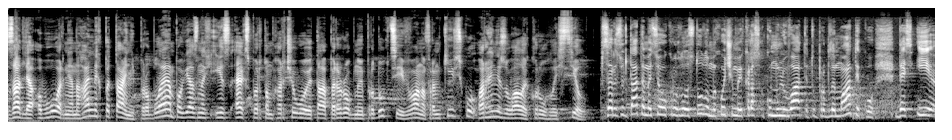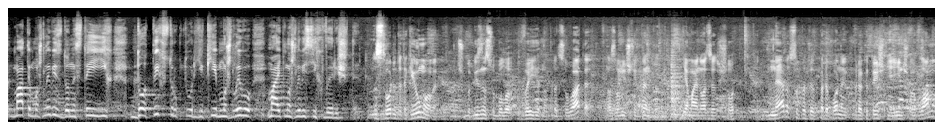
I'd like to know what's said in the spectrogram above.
Задля обговорення нагальних питань, проблем пов'язаних із експортом харчової та переробної продукції в Івано-Франківську організували круглий стіл. За результатами цього круглого столу ми хочемо якраз акумулювати ту проблематику, десь і мати можливість донести їх до тих структур, які можливо мають можливість їх вирішити. створювати такі умови, щоб бізнесу було вигідно працювати на зовнішніх ринках. Я маю на увазі, що не розсупити перепони бюрократичні і іншого плану,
